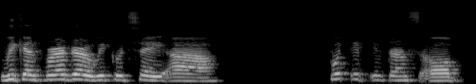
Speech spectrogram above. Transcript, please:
we can further, we could say, uh, put it in terms of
